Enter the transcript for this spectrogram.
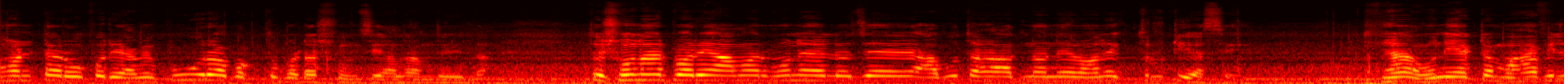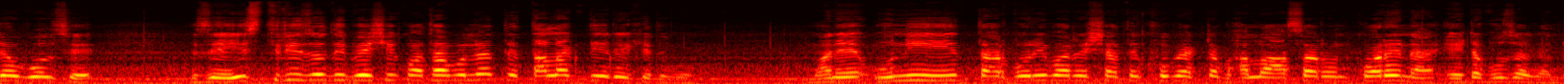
ঘণ্টার ওপরে আমি পুরো বক্তব্যটা শুনছি, আলহামদুলিল্লাহ। তো শোনার পরে আমার মনে হলো যে আবু তাহা আদনানের অনেক ত্রুটি আছে। হ্যাঁ উনি একটা মাহফিলেও বলছে যে, স্ত্রী যদি বেশি কথা বলে, তো তালাক দিয়ে রেখে দেবো। মানে উনি তার পরিবারের সাথে খুব একটা ভালো আচরণ করে না, এটা বোঝা গেল।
